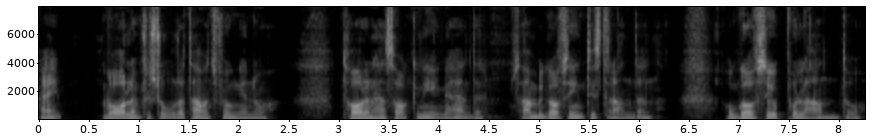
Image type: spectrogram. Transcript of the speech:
Nej, valen förstod att han var tvungen att ta den här saken i egna händer. Så han begav sig in till stranden och gav sig upp på land. Och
